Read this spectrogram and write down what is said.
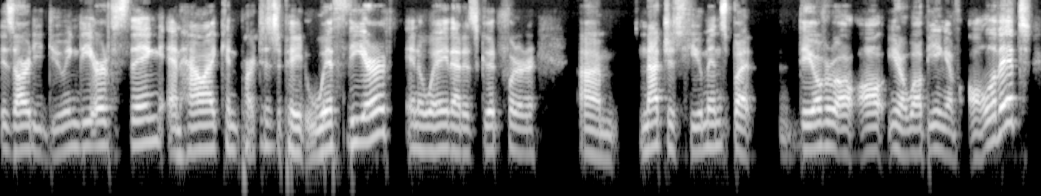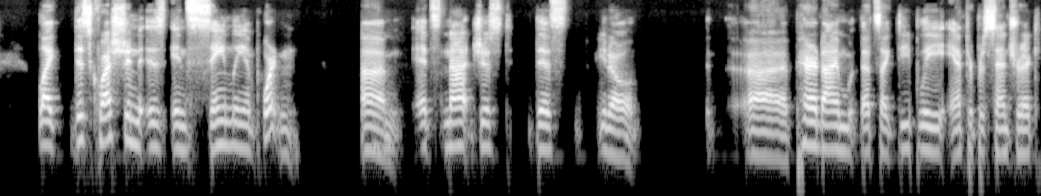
is already doing the earth's thing and how I can mm-hmm. participate with the earth in a way that is good for um not just humans but the overall all you know well-being of all of it like this question is insanely important um mm-hmm. it's not just this you know uh paradigm that's like deeply anthropocentric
